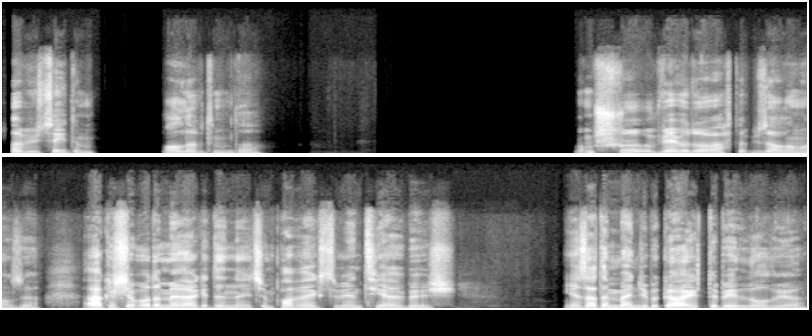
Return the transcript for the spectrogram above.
Tutabilseydim alırdım da. Ama şu Veridoraf da bizi alamaz ya. Arkadaşlar bu arada merak edenler için Power benim tier 5. Ya zaten bence bir gayet de belli oluyor.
